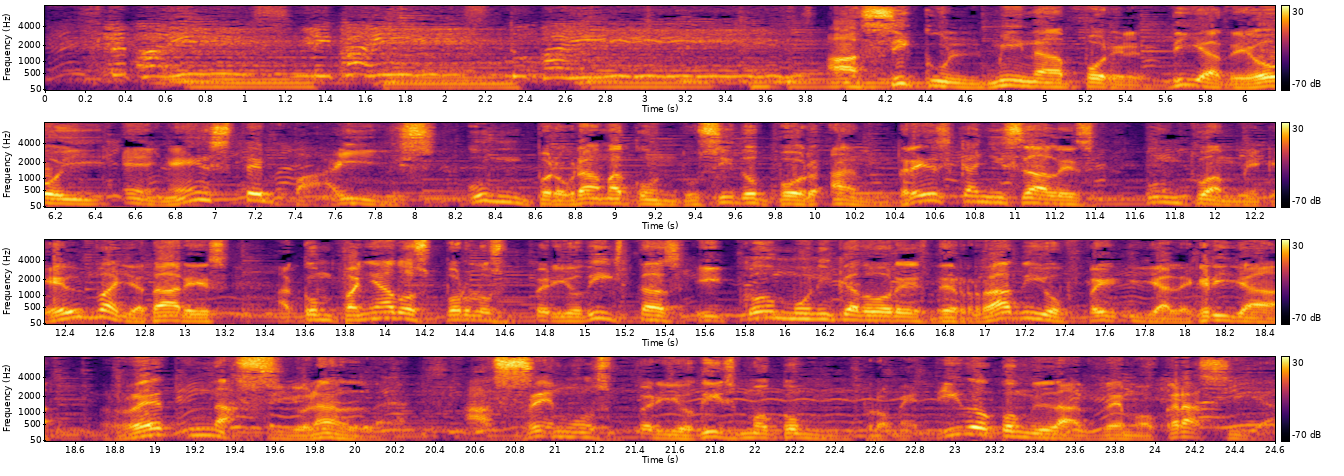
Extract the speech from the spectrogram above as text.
Este país, mi país, tu país. Así culmina por el día de hoy en este país, un programa conducido por Andrés Cañizales junto a Miguel Valladares, acompañados por los periodistas y comunicadores de Radio Fe y Alegría, Red Nacional. Hacemos periodismo comprometido con la democracia.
